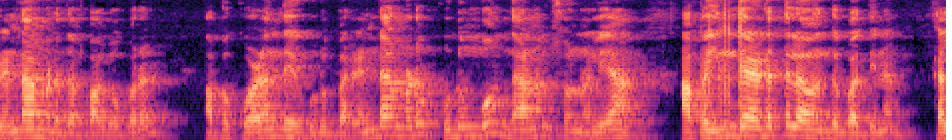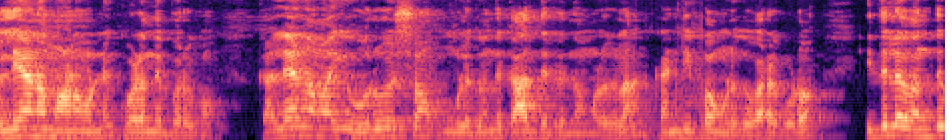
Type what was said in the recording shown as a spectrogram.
ரெண்டாம் இடத்தை பார்க்க போகிற அப்போ குழந்தைய கொடுப்பார். ரெண்டாம் இடம் குடும்பம் தனம் சொன்னோம் இல்லையா? அப்போ இந்த இடத்துல வந்து பார்த்தீங்கன்னா கல்யாணம் ஆன உடனே குழந்தை பிறக்கும். கல்யாணம் ஆகி ஒரு வருஷம் உங்களுக்கு வந்து காத்துட்டு இருந்தவங்களுக்குலாம் கண்டிப்பாக உங்களுக்கு வரக்கூடும். இதில் வந்து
